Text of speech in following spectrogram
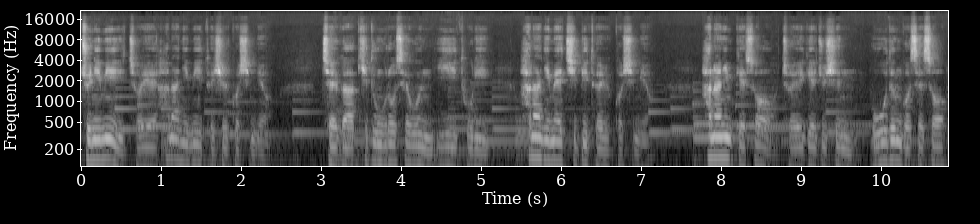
주님이 저의 하나님이 되실 것이며 제가 기둥으로 세운 이 돌이 하나님의 집이 될 것이며 하나님께서 저에게 주신 모든 것에서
